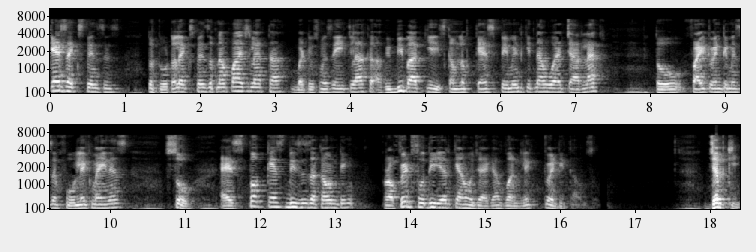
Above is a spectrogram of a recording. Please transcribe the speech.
cash expenses तो टोटल एक्सपेंस अपना पाँच लाख था बट उसमें से एक लाख अभी भी बाकी है। इसका मतलब कैश पेमेंट कितना हुआ है? चार लाख। तो फाइव ट्वेंटी में से four lakh minus so as per cash business accounting profit for the year क्या हो जाएगा? वन लेख ट्वेंटी थाउज़ेंड जबकि,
